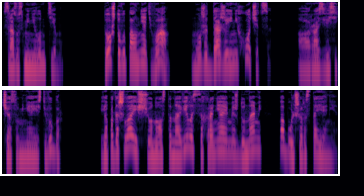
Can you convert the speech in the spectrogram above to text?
Сразу сменил он тему. «То, что выполнять вам, может, даже и не хочется. А разве сейчас у меня есть выбор?» Я подошла еще, но остановилась, сохраняя между нами побольше расстояния.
